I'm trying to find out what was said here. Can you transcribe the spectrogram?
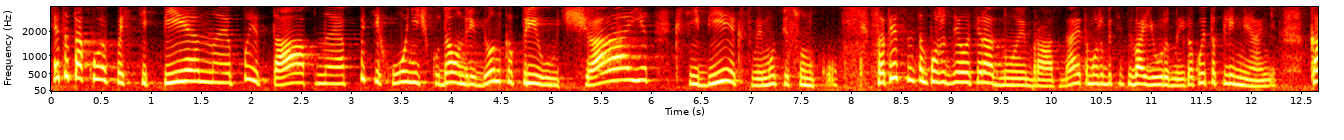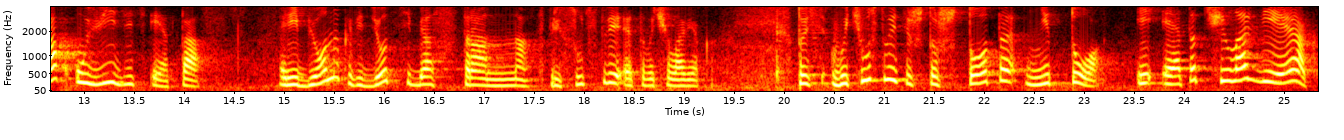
это такое постепенное, поэтапное, потихонечку, да, он ребенка приучает к себе и к своему писунку. Соответственно, это может делать и родной брат, да, это может быть и двоюродный, и какой-то племянник. Как увидеть увидеть это. Ребенок ведет себя странно в присутствии этого человека. То есть вы чувствуете, что что-то не то. И этот человек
